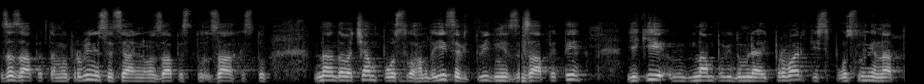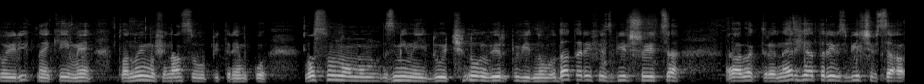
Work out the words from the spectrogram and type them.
За запитами управління соціального захисту, захисту надавачам послугам дається відповідні запити, які нам повідомляють про вартість послуги на той рік, на який ми плануємо фінансову підтримку. В основному зміни йдуть ну відповідно, вода тарифи збільшуються. Електроенергія тариф збільшився,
